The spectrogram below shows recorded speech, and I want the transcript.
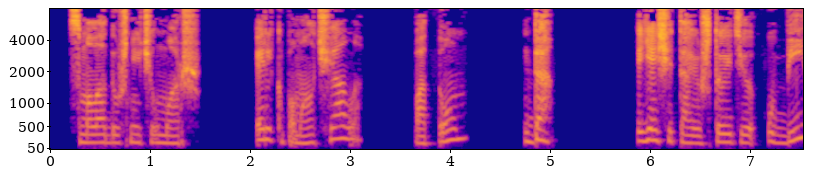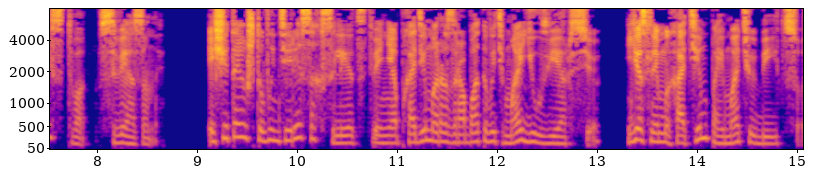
— смолодушничал Марш. Эрика помолчала. Потом... Да, я считаю, что эти убийства связаны. И считаю, что в интересах следствия необходимо разрабатывать мою версию, если мы хотим поймать убийцу.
